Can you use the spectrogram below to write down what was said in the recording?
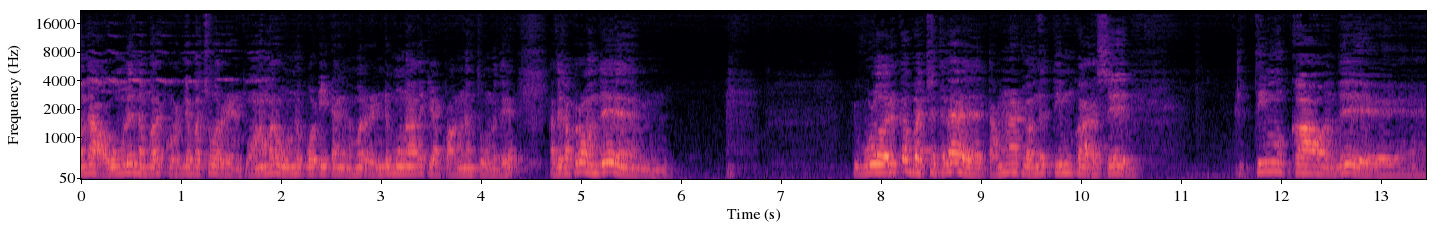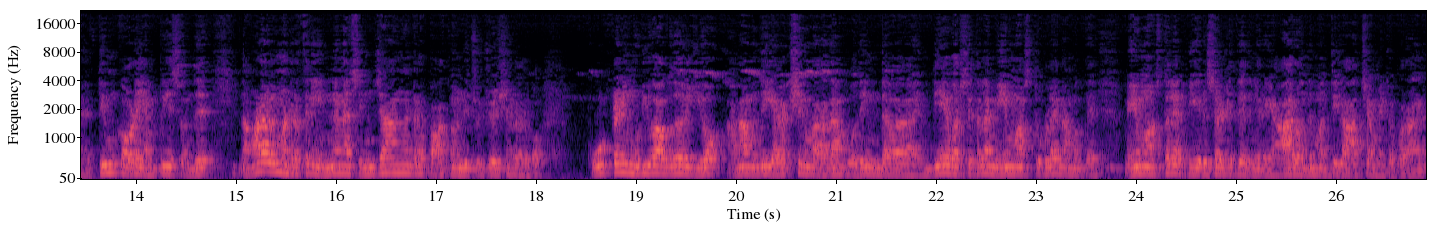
வந்து அவங்களும் இந்த முறை குறைஞ்சபட்சம் ஒரு ரெண்டு போன முறை ஒண்ணு போட்டிட்டாங்க. இந்த முறை ரெண்டு மூணாவது கேட்பாங்கன்னு தோணுது. அதுக்கப்புறம் வந்து இவ்வளவு இருக்க பட்சத்துல தமிழ்நாட்டுல வந்து திமுக அரசு திமுக வந்து திமுகவோட எம்பிஸ் வந்து நாடாளுமன்றத்தில் என்னென்ன செஞ்சாங்கன்ற பார்க்க வேண்டிய சுச்சுவேஷன்ல இருக்கும். கூட்டணி முடிவாகுதோ இல்லையோ ஆனா வந்து எலெக்ஷன் வரதான் போகுது. இந்த இதே வருஷத்துல மே மாசத்துக்குள்ள நமக்கு மே மாசத்துல எப்படி ரிசல்ட் தெரிஞ்சிடும்? யார் வந்து மத்தியில் ஆட்சி அமைக்க போறாங்க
